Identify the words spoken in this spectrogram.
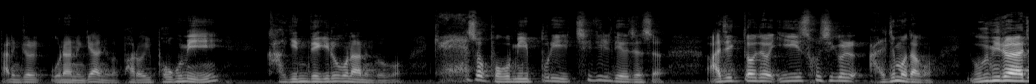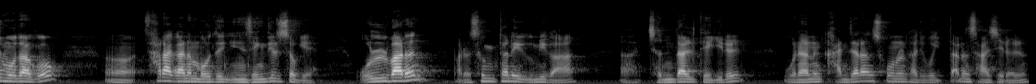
다른 걸 원하는 게 아니고 바로 이 복음이 각인되기를 원하는 거고 계속 복음이 뿌리 체질되어져서 아직도 이 소식을 알지 못하고 의미를 알지 못하고 어, 살아가는 모든 인생들 속에 올바른 바로 성탄의 의미가 아, 전달되기를 원하는 간절한 소원을 가지고 있다는 사실을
